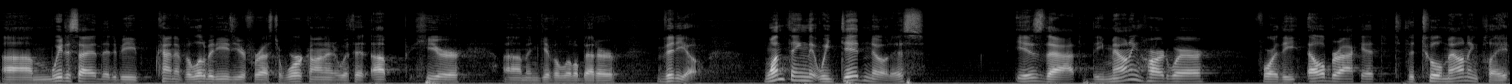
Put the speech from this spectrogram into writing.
Um, we decided that it'd be kind of a little bit easier for us to work on it with it up here um, and give a little better video. One thing that we did notice is that the mounting hardware for the L bracket to the tool mounting plate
